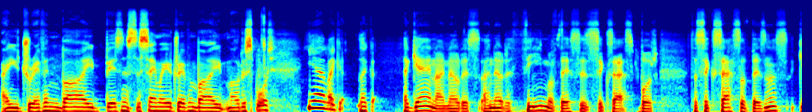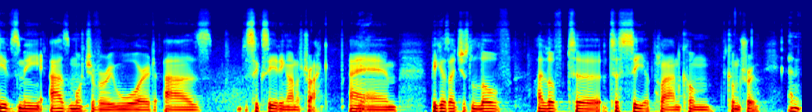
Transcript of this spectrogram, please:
Are you driven by business the same way you're driven by motorsport? Yeah, like like again, I notice I know the theme of this is success, but the success of business gives me as much of a reward as succeeding on a track. Um, Yeah. because I just love I love to to see a plan come come true. and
